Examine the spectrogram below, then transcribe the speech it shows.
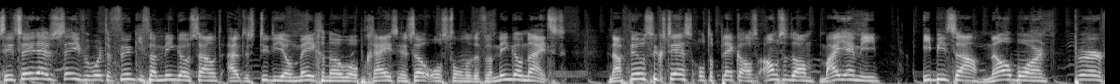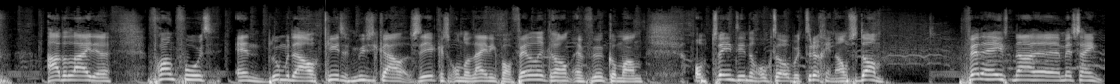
Sinds 2007 wordt de Funky Flamingo Sound uit de studio meegenomen op reis en zo ontstonden de Flamingo Nights. Na veel succes op de plekken als Amsterdam, Miami, Ibiza, Melbourne, Perth, Adelaide, Frankfurt en Bloemendaal keert het muzikale circus onder leiding van Vellegrand en Funkelman op 22 oktober terug in Amsterdam. Verder heeft na, uh, met, zijn,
